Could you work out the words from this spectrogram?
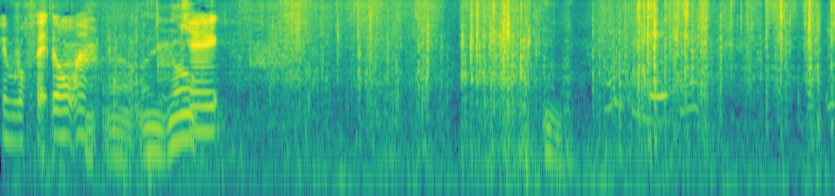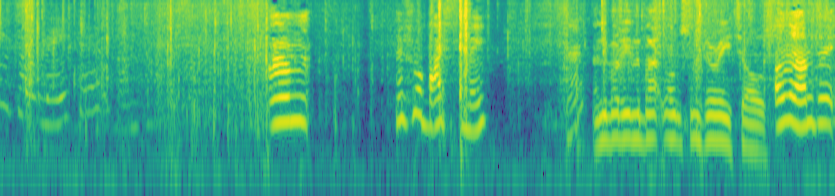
We rough it, don't we? Yeah, there you go. Okay. Um, this will bite for me. Anybody in the back want some Doritos? Oh no, I'm doing.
